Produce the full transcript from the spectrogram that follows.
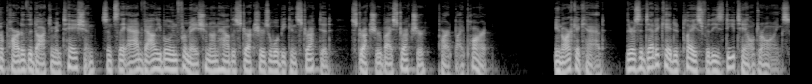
are part of the documentation since they add valuable information on how the structures will be constructed, structure by structure, part by part. In ArchiCAD, there is a dedicated place for these detail drawings.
